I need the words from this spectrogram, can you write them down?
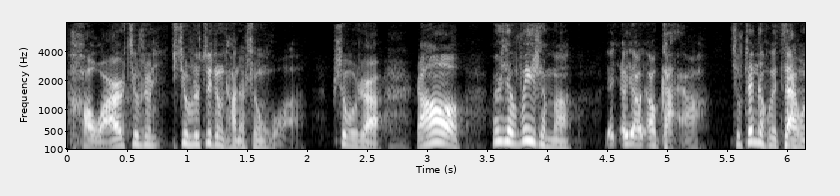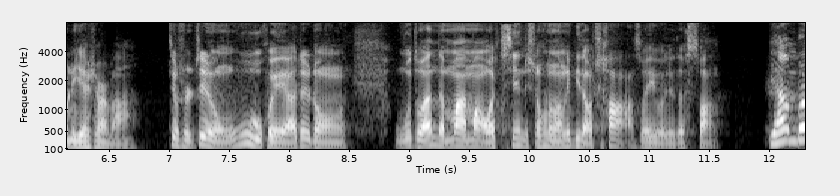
好玩就是就是最正常的生活，是不是？然后而且为什么要要要要改啊？就真的会在乎那些事儿吗？就是这种误会啊，这种无端的谩骂，我心理承受能力比较差，所以我觉得算了。杨波，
